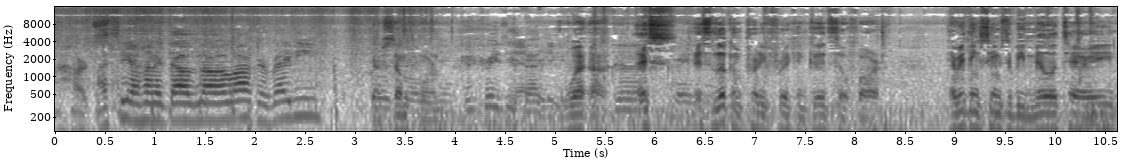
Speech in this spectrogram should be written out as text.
Hearts. I see a hundred thousand dollar locker, baby. There's some form. Good crazy Yeah, about pretty it. good. What? Uh, Good, it's crazy. it's looking pretty freaking good so far. Everything seems to be military.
